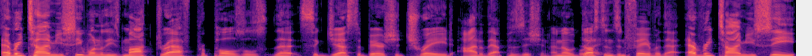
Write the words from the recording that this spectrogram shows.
Every time you see one of these mock draft proposals that suggests the Bears should trade out of that position, I know right. Dustin's in favor of that. Every time you see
